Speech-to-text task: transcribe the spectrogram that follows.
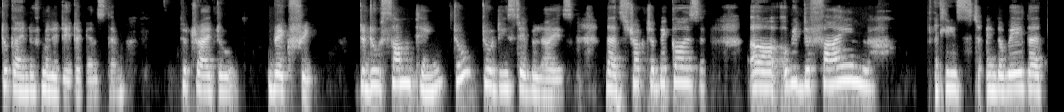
to kind of militate against them to try to break free to do something to to destabilize that structure. Because uh, we define at least in the way that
